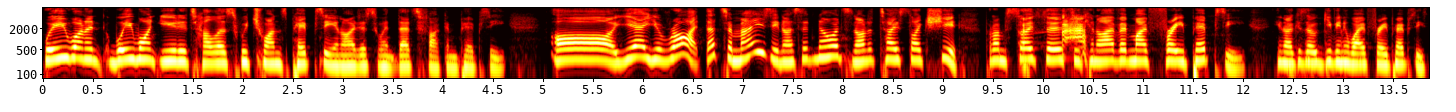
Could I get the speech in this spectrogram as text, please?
We wanted, we want you to tell us which one's Pepsi. And I just went, that's fucking Pepsi. Oh, yeah, you're right. That's amazing. I said, no, it's not. It tastes like shit. But I'm so thirsty. Can I have my free Pepsi? You know, because they were giving away free Pepsis.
